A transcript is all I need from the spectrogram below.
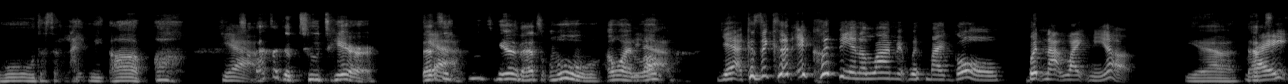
Oh, does it light me up? Oh, yeah. So that's like a two tier. That's yeah. a two tier. That's oh, oh, I yeah. love. Yeah, because it could it could be in alignment with my goal, but not light me up. Yeah. right.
